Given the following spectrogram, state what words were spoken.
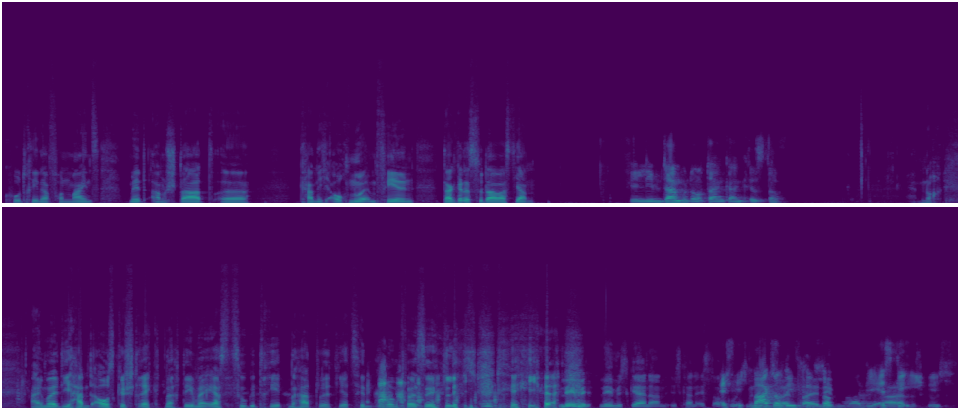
Co-Trainer von Mainz mit am Start. Äh, kann ich auch nur empfehlen. Danke, dass du da warst, Jan. Vielen lieben Dank und auch danke an Christoph noch einmal die Hand ausgestreckt, nachdem er erst zugetreten hat, wird jetzt hintenrum persönlich. ja. Nehme nehm ich gerne an. Ich kann echt auch Ich, ich mag doch den Christoph, aber die SGE nicht.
